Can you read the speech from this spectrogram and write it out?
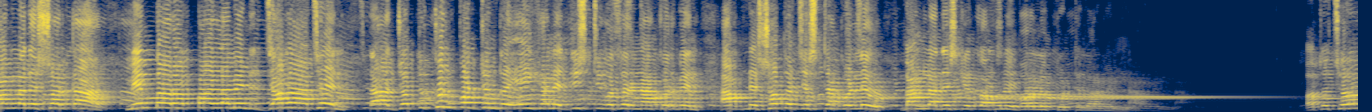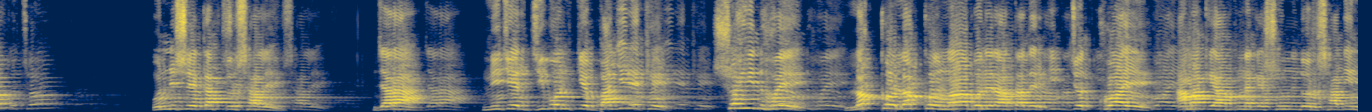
বাংলাদেশ সরকার, মেম্বার অফ পার্লামেন্ট যারা আছেন, তারা যতক্ষণ পর্যন্ত এইখানে দৃষ্টিগোচর না করবেন, আপনি শত চেষ্টা করলেও বাংলাদেশকে কখনোই বড়লোক করতে পারবেন না। অথচ উনিশশো একাত্তর সালে যারা নিজের জীবনকে বাজি রেখে শহীদ হয়ে লক্ষ লক্ষ মা বোনেরা তাদের ইজ্জত খোয়ায়ে আমাকে আপনাকে সুন্দর, স্বাধীন,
